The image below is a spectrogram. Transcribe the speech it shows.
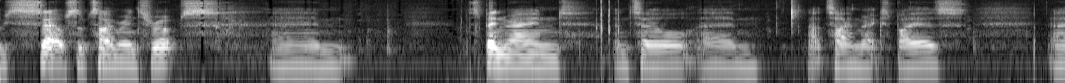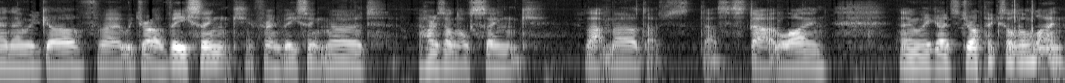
we set up some timer interrupts, um, spin round until um, that timer expires, and then we'd go for, we draw a V-sync if we're in V-sync mode, horizontal sync, that mode, that's, that's the start of the line. Then we go to draw pixels on the line.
